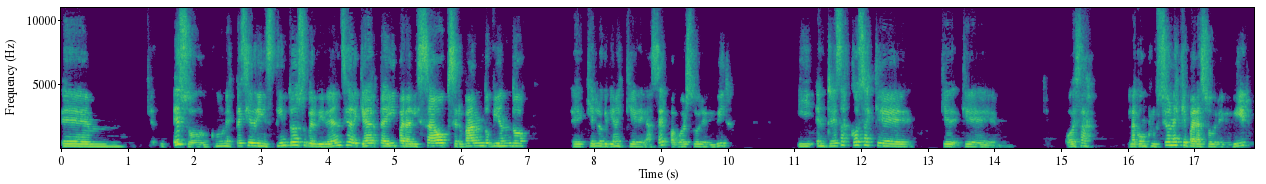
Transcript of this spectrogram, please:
Em, eso, como una especie de instinto de supervivencia, de quedarte ahí paralizado, observando, viendo eh, qué es lo que tienes que hacer para poder sobrevivir. Y entre esas cosas que o esas la conclusión es que para sobrevivir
